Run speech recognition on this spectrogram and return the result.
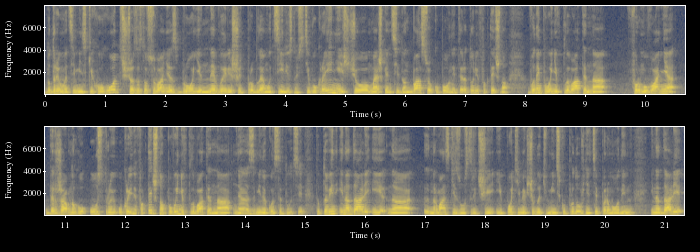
дотримуватися мінських угод, що застосування зброї не вирішить проблему цілісності в Україні, що мешканці Донбасу, окупованої території, фактично вони повинні впливати на. Формування державного устрою України фактично повинні впливати на е, зміни конституції. Тобто він і надалі, і на нормандській зустрічі, і потім, якщо будуть в мінську продовжені ці перемовини, і надалі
